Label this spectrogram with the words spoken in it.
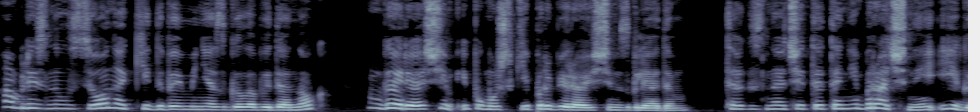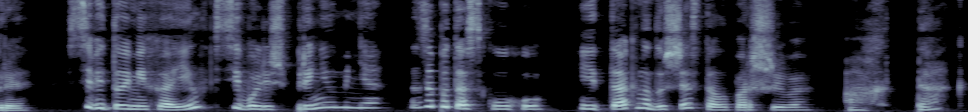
Облизнулся он, окидывая меня с головы до ног, горящим и по-мужски пробирающим взглядом. Так значит, это не брачные игры. Святой Михаил всего лишь принял меня за потаскуху. И так на душе стало паршиво. Ах, так?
